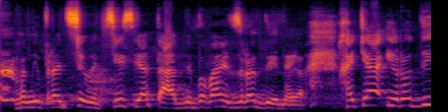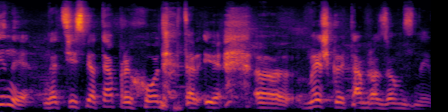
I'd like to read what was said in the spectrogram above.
Вони працюють. Всі свята не бувають з родиною. Хоча і родини на ці свята приходять і е, мешкають там разом з ними.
